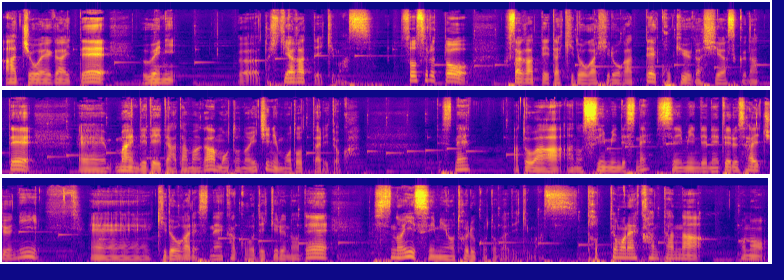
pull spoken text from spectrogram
アーチを描いて、上にぐーっと引き上がっていきます。そうすると、塞がっていた気道が広がって、呼吸がしやすくなって、えー前に出ていた頭が元の位置に戻ったりとかですね。あとは、あの、睡眠ですね。睡眠で寝てる最中に、えー気道がですね、確保できるので、質のいい睡眠をとることができます。とってもね、簡単な、この、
